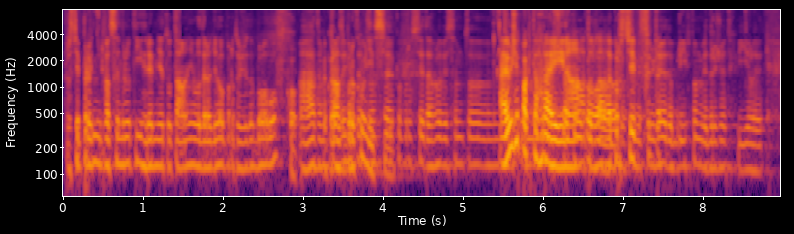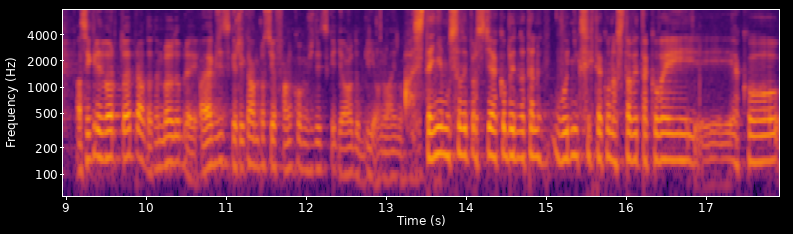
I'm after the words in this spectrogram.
prostě první 20 minut hry mě totálně odradilo, protože to bylo Vovko. A tam akorát tak brokovnicí. zase jako prostě takhle by jsem to... A já vím, že pak ta hra je jiná a tohle, ale to prostě myslím, že je dobrý v tom vydržet chvíli. A Secret World, to je pravda, ten byl dobrý. A jak vždycky říkám, prostě Funcom vždycky dělal dobrý online. Ale stejně museli prostě jakoby na ten úvodník si jako nastavit takovej jako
